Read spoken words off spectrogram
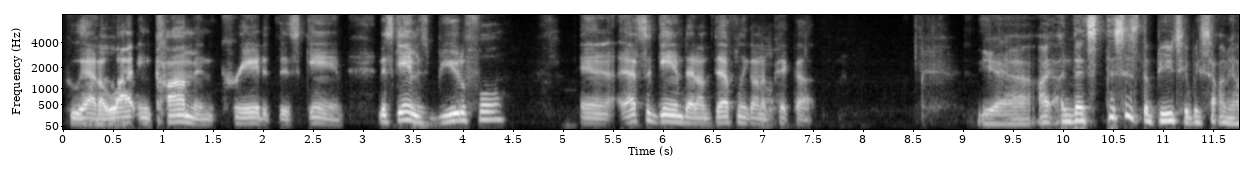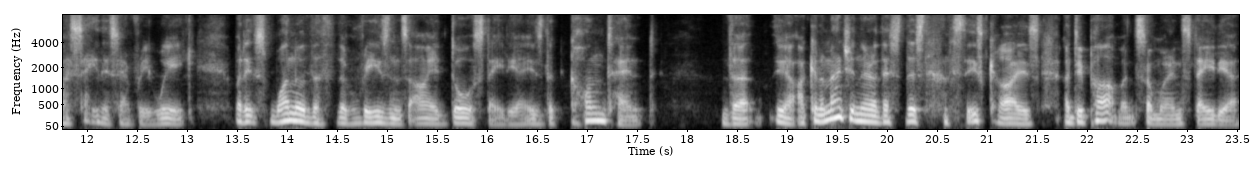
who had a lot in common created this game. This game is beautiful, and that's a game that I'm definitely going to pick up. Yeah, I, and this this is the beauty. We I mean, I say this every week, but it's one of the the reasons I adore Stadia is the content that yeah. I can imagine there are this this these guys a department somewhere in Stadia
